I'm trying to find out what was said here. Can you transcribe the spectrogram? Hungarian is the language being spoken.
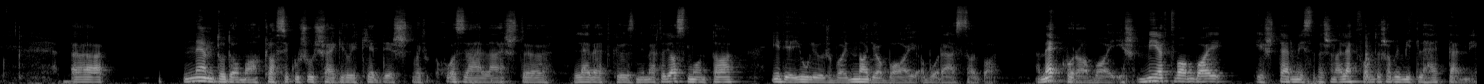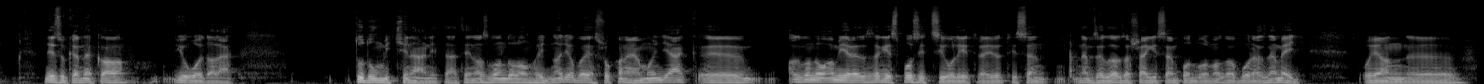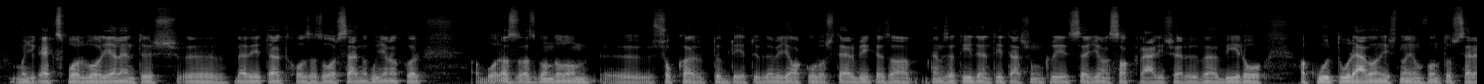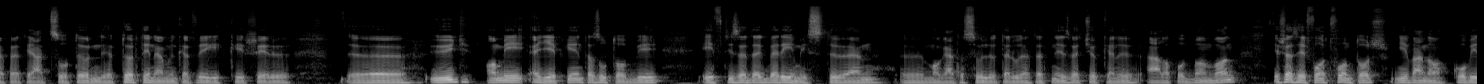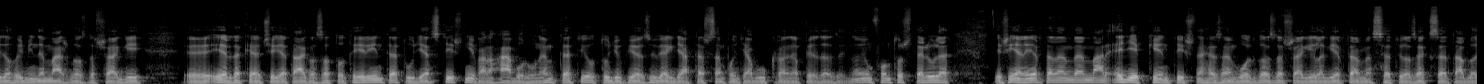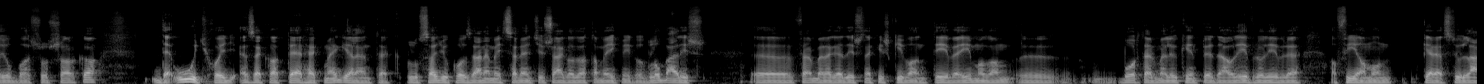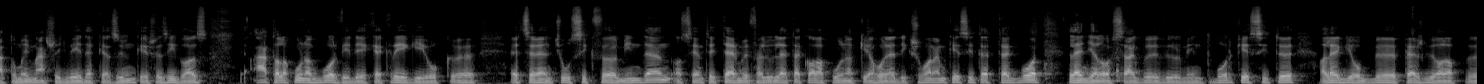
Nem tudom a klasszikus újságírói kérdést vagy hozzáállást levetközni, mert hogy azt mondta idén júliusban, hogy nagy a baj a borászatban. Na mekkora a baj, és miért van baj, és természetesen a legfontosabb, hogy mit lehet tenni. Nézzük ennek a jó oldalát. Tudunk mit csinálni. Tehát én azt gondolom, hogy nagy a baj, ezt sokan elmondják. Azt gondolom, amire ez az egész pozíció létrejött, hiszen nemzetgazdasági szempontból maga a bor az nem egy olyan mondjuk exportból jelentős bevételt hoz az országnak, ugyanakkor a bor az azt gondolom sokkal több rétűbb, nem egy alkoholos termék, ez a nemzeti identitásunk része, egy olyan szakrális erővel bíró, a kultúrában is nagyon fontos szerepet játszó, történelmünket végigkísérő ügy, ami egyébként az utóbbi évtizedekben rémisztően magát a szőlőterületet nézve csökkenő állapotban van, és ezért volt fontos, nyilván a Covid, ahogy minden más gazdasági érdekeltséget, ágazatot érintett, úgy ezt is, nyilván a háború nem tett jó, tudjuk, hogy az üveggyártás szempontjából Ukrajna például ez egy nagyon fontos terület, és ilyen értelemben már egyébként is nehezen volt gazdaságilag értelmezhető az Excel tábla jobb alsó sarka, de úgy, hogy ezek a terhek megjelentek, plusz adjuk hozzá nem egy szerencsés ágazat, amelyik még a globális felmelegedésnek is ki van téve. Én magam bortermelőként például évről évre a fiamon keresztül látom, hogy máshogy védekezünk, és ez igaz. Átalakulnak borvidékek, régiók, egyszerűen csúszik föl minden, azt jelenti, hogy termőfelületek alakulnak ki, ahol eddig soha nem készítettek bort. Lengyelország bővül, mint borkészítő. A legjobb persgő alap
